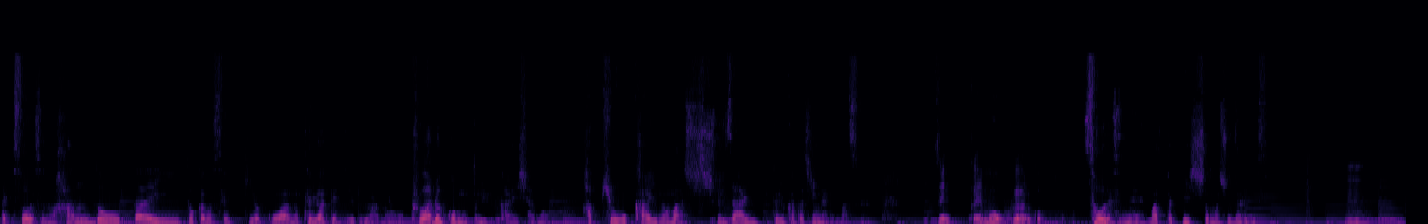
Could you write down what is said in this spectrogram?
はい、そうですね。半導体とかの設計をこうあの手掛けているあのクアルコムという会社の発表会のまあ取材という形になります。前回もクアルコムの。そうですね。全く一緒の取材です。うん、うん。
